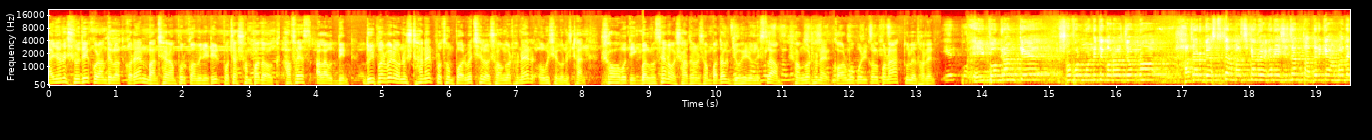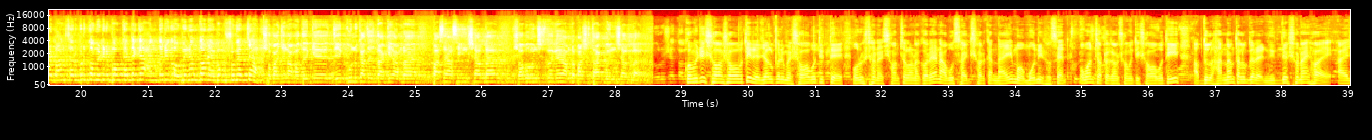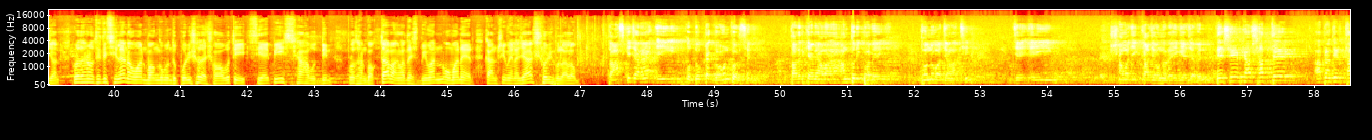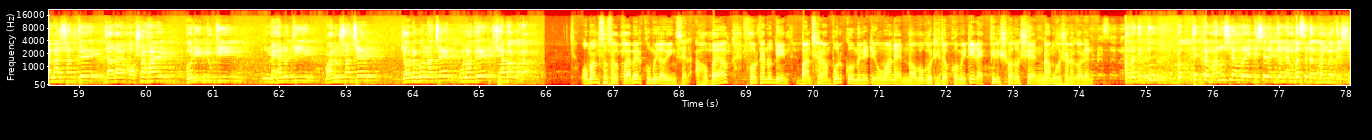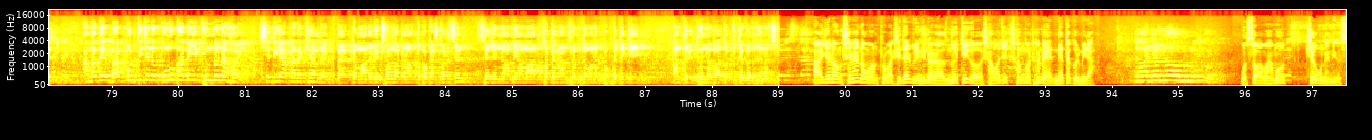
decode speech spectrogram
আয়োজনের শুরুতে কোরআন তেলাওয়াত করেন বাঞ্ছারামপুর কমিউনিটির প্রচার সম্পাদক হাফেজ আলাউদ্দিন। দুই পর্বের অনুষ্ঠানের প্রথম পর্বে ছিল সংগঠনের অভিষেক অনুষ্ঠান। সভাপতি ইকবাল হোসেন ও সাধারণ সম্পাদক জহিরুল ইসলাম সংগঠনের কর্মপরিকল্পনা তুলে ধরেন। এই প্রোগ্রামকে সফলমণ্ডিত করার জন্য হাজার ব্যস্ততার মাঝখানে এখানে এসেছেন। তাদেরকে আমাদের বাংসারপুর কমিটির পক্ষ থেকে আন্তরিক অভিনন্দন এবং শুভেচ্ছা। সবাই যেন আমাদেরকে যে কোনো কাজে তাকে আমরা পাশে আছি ইনশাল্লাহ সব অনুষ্ঠান থেকে আমরা পাশে থাকব ইনশাল্লাহ কমিটির সহসভাপতি রেজাউল করিমের সভাপতিত্বে অনুষ্ঠানের সঞ্চালনা করেন আবু সাইদ সরকার নাইম ও মনির হোসেন। ওমান চট্টগ্রাম সমিতির সভাপতি আব্দুল হান্নান তালুকদারের নির্দেশনায় হয় আয়োজন। প্রধান অতিথি ছিলেন ওমান বঙ্গবন্ধু পরিষদের সভাপতি সিআইপি শাহাবুদ্দিন। প্রধান বক্তা বাংলাদেশ বিমান ওমানের কান্ট্রি ম্যানেজার শরীফুল আলম। তো আজকে যারা এই উদ্যোগটা গ্রহণ করেছেন তাদেরকে আমি আমার আন্তরিকভাবে ধন্যবাদ জানাচ্ছি যে এই সামাজিক কাজে ওনারা এগিয়ে যাবেন। দেশের কাজ সাথে আপনাদের থানার সাথে যারা অসহায় গরিব দুঃখী মেহনতি মানুষ আছেন জনগণ আছেন ওনাদের সেবা করা। ওমান সোশ্যাল ক্লাবের কুমিলা উইংসের আহ্বায়ক ফোরকানুদ্দিন বাঞ্ছারামপুর কমিউনিটি ওমানের নবগঠিত কমিটির একত্রিশ সদস্যের নাম ঘোষণা করেন। আমরা কিন্তু প্রত্যেকটা মানুষই আমরা এই দেশের একজন অ্যাম্বাসেডার বাংলাদেশে। আমাদের ভাবমূর্তি যেন কোনোভাবেই ক্ষুণ্ণ না হয় সেদিকে আপনারা খেয়াল রাখবেন। বা একটা মানবিক সংগঠন আত্মপ্রকাশ করেছেন সেজন্য আমি আমার চট্টগ্রাম সমিতি মনের পক্ষ থেকে আন্তরিক ধন্যবাদ ও কৃতজ্ঞতা জানাচ্ছি। আয়োজনে অংশ নেন ওমান প্রবাসীদের বিভিন্ন রাজনৈতিক ও সামাজিক সংগঠনের নেতাকর্মীরা। দেওয়ার জন্য অনুরোধ করব। মোস্তফা মাহমুদ যমুনা নিউজ।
